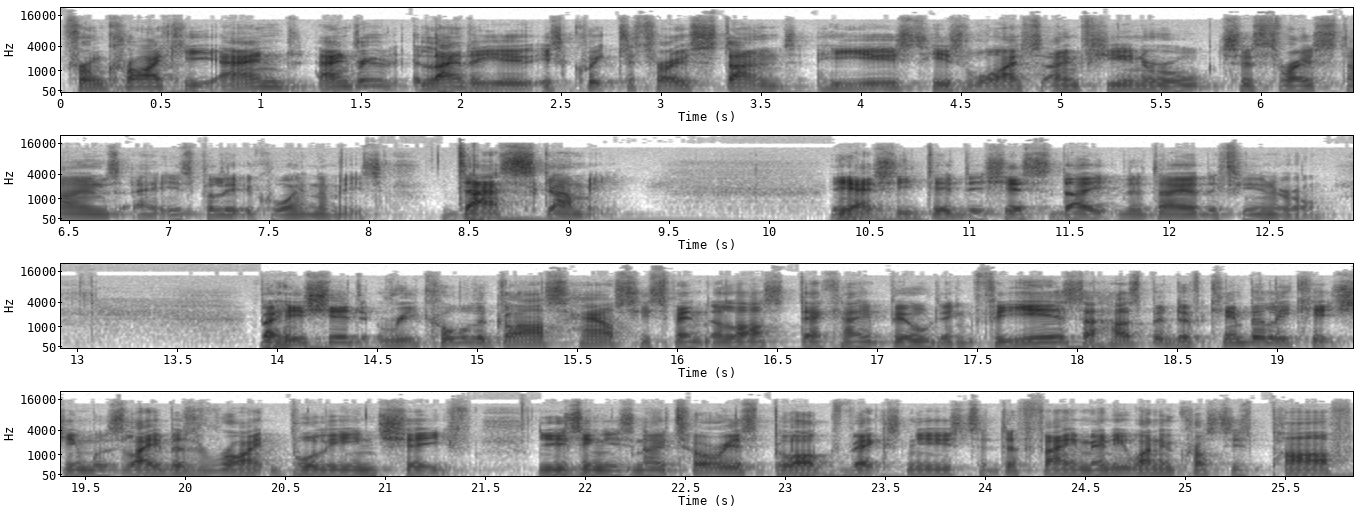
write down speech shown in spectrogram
from Crikey. And Andrew Landeryou is quick to throw stones. He used his wife's own funeral to throw stones at his political enemies. That's scummy. He actually did this yesterday, the day of the funeral. But he should recall the glass house he spent the last decade building. For years, the husband of Kimberley Kitching was Labor's right bully in chief using his notorious blog Vex News to defame anyone who crossed his path,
